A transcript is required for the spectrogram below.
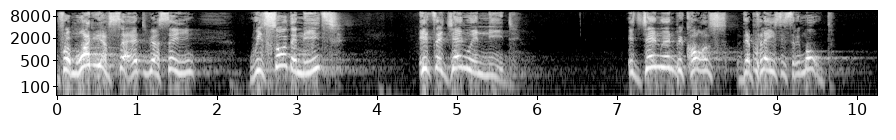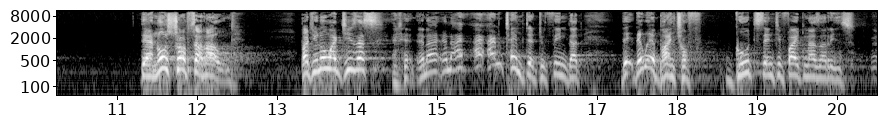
from what you have said, you are saying, we saw the needs, it's a genuine need. It's genuine because the place is remote. There are no shops around. But you know what, Jesus? and I, and I, am tempted to think that they, they were a bunch of good, sanctified Nazarenes.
